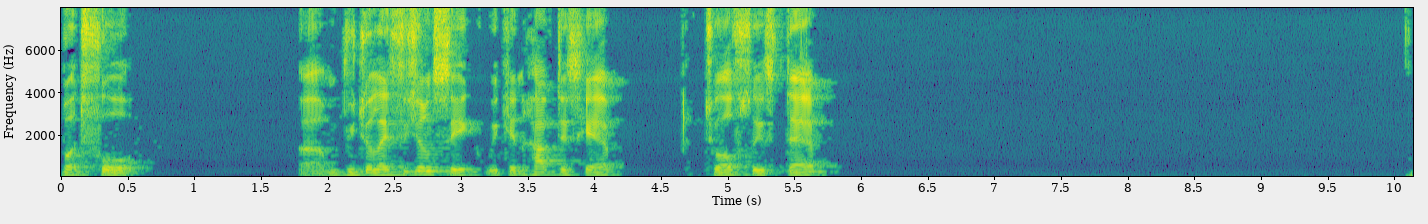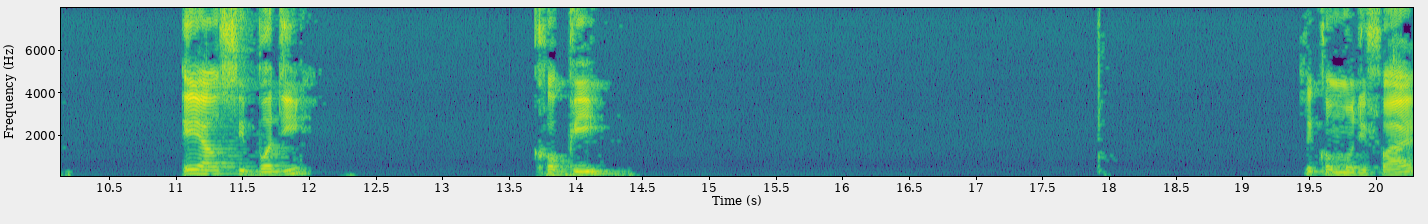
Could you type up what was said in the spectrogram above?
But for um, visualization sake we can have this here. 12 so it's there. ALC body. Copy click on modify.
